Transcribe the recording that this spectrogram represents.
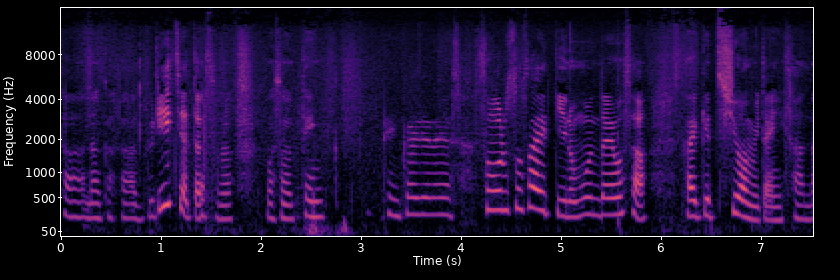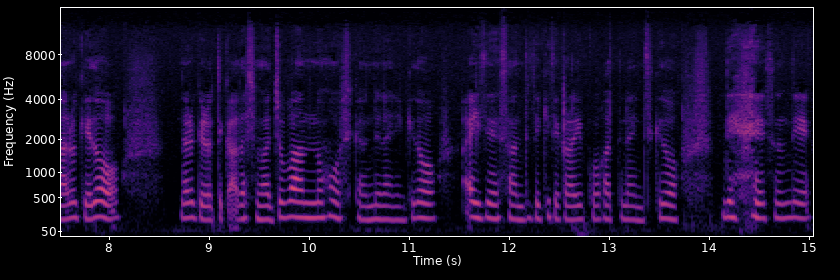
さなんかさブリーチやったらその,、まあ、その展展開じゃないソウルソサイティの問題をさ解決しようみたいにさなるけどなるけどってか私ま序盤の方しか読んでないねんけどアイゼンさん出てきてからよく分かってないんですけどで そんで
